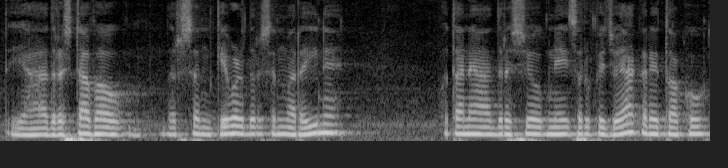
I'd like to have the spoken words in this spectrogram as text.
તો આ દ્રષ્ટાભાવ દર્શન, કેવળ દર્શનમાં રહીને પોતાને આ દ્રશ્યો જ્ઞેય સ્વરૂપે જોયા કરે તો આખું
